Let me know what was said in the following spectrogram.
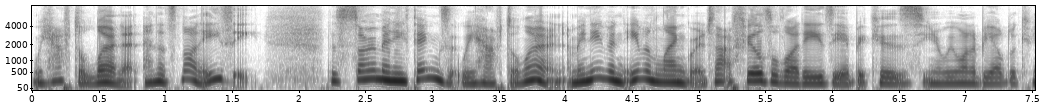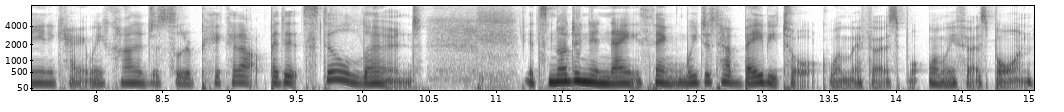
We have to learn it and it's not easy. There's so many things that we have to learn. I mean even even language that feels a lot easier because you know we want to be able to communicate. We kind of just sort of pick it up but it's still learned. It's not an innate thing. We just have baby talk when we're first when we're first born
